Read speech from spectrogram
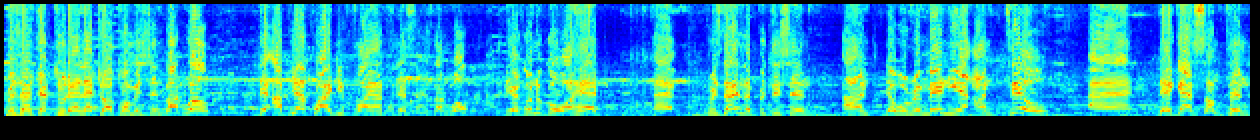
presented to the Electoral Commission. But, well, they appear quite defiant in the sense that, well, they're going to go ahead, uh, present the petition, and they will remain here until uh, they get something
